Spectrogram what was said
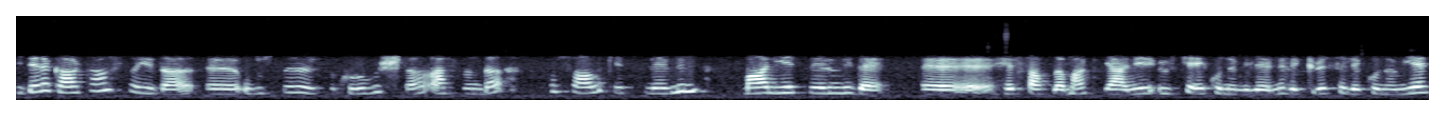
giderek artan sayıda e, uluslararası kuruluş da aslında bu sağlık etkilerinin maliyetlerini de e, hesaplamak yani ülke ekonomilerini ve küresel ekonomiye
